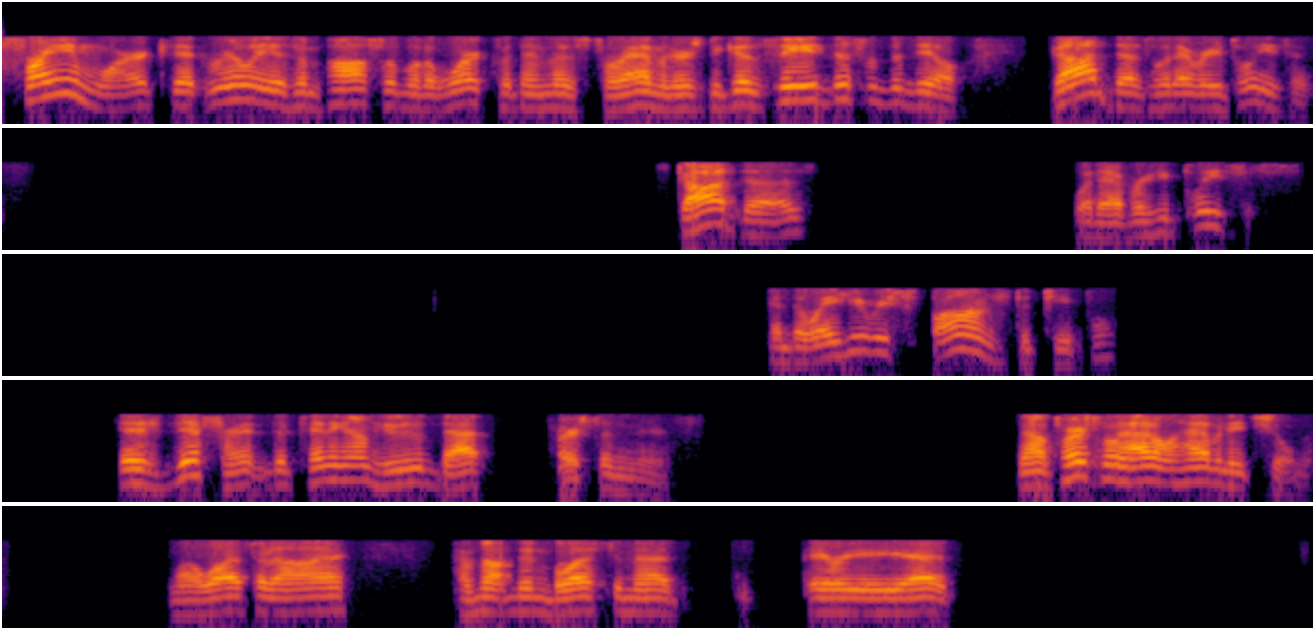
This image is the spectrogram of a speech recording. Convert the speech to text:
framework that really is impossible to work within those parameters because see, this is the deal. God does whatever he pleases. God does whatever he pleases. And the way he responds to people is different depending on who that person is. Now, personally, I don't have any children. My wife and I have not been blessed in that area yet.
